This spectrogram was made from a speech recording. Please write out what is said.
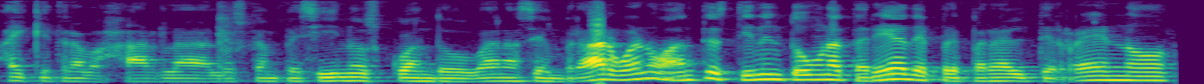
hay que trabajarla. Los campesinos cuando van a sembrar, bueno, antes tienen toda una tarea de preparar el terreno,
